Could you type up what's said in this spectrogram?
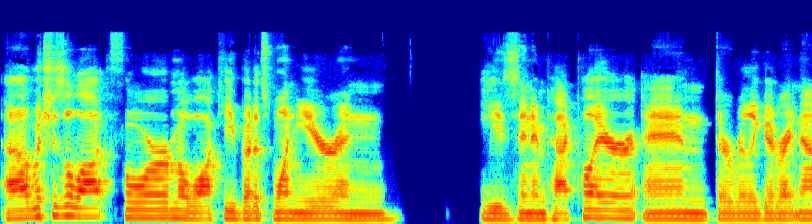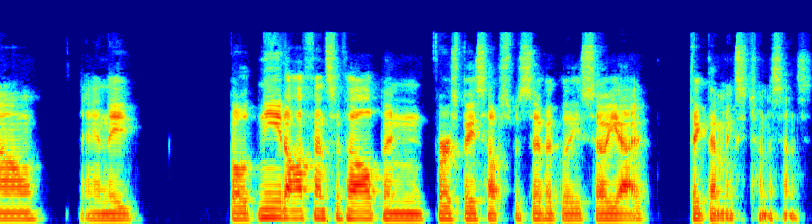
Uh, which is a lot for Milwaukee, but it's one year and he's an impact player and they're really good right now and they both need offensive help and first base help specifically. So yeah, I think that makes a ton of sense.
